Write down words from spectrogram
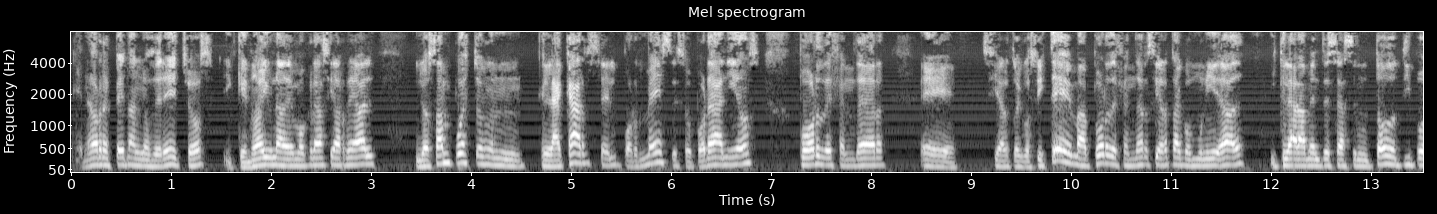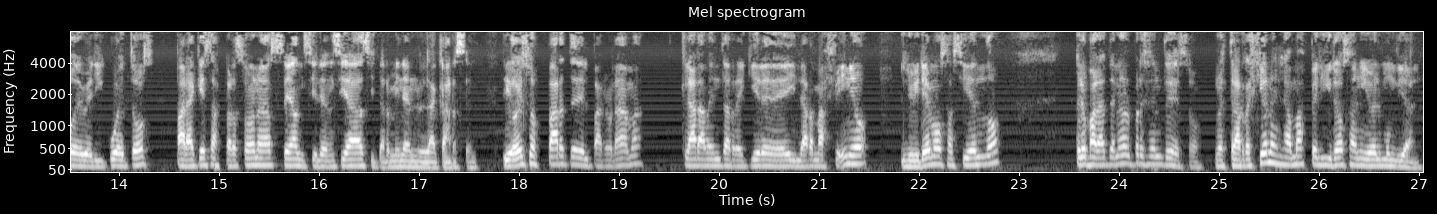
que no respetan los derechos y que no hay una democracia real, los han puesto en, la cárcel por meses o por años por defender eh, cierto ecosistema, por defender cierta comunidad y claramente se hacen todo tipo de vericuetos para que esas personas sean silenciadas y terminen en la cárcel. Digo, eso es parte del panorama, claramente requiere de hilar más fino y lo iremos haciendo, pero para tener presente eso, nuestra región es la más peligrosa a nivel mundial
